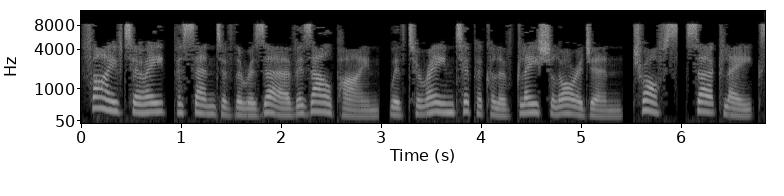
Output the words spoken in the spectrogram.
5 to 8% of the reserve is alpine, with terrain typical of glacial origin, troughs, cirque lakes,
